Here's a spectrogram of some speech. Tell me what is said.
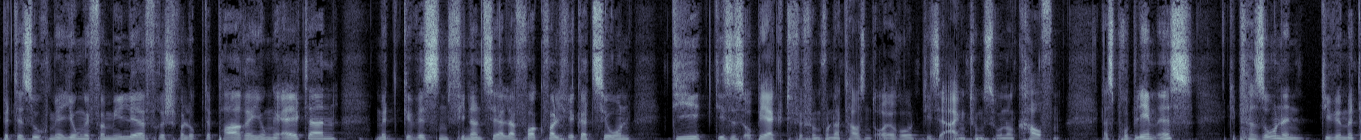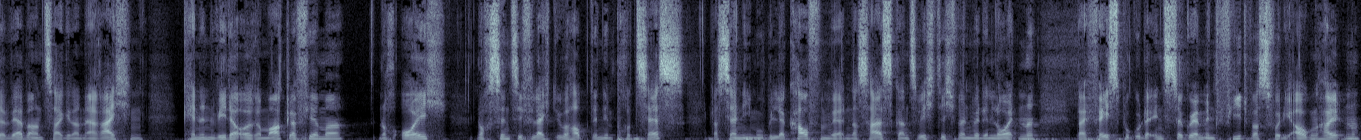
bitte such mir junge Familie, frisch verlobte Paare, junge Eltern mit gewissen finanzieller Vorqualifikation, die dieses Objekt für 500.000 Euro, diese Eigentumswohnung kaufen. Das Problem ist, die Personen, die wir mit der Werbeanzeige dann erreichen, kennen weder eure Maklerfirma noch euch, noch sind sie vielleicht überhaupt in dem Prozess, dass sie eine Immobilie kaufen werden. Das heißt, ganz wichtig, wenn wir den Leuten bei Facebook oder Instagram in Feed was vor die Augen halten,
